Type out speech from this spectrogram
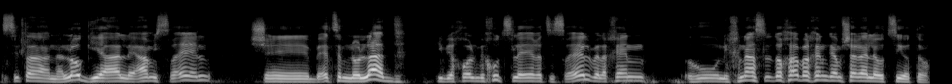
עשית אנלוגיה לעם ישראל שבעצם נולד כביכול מחוץ לארץ ישראל ולכן הוא נכנס לתוכה ולכן גם אפשר היה להוציא אותו.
